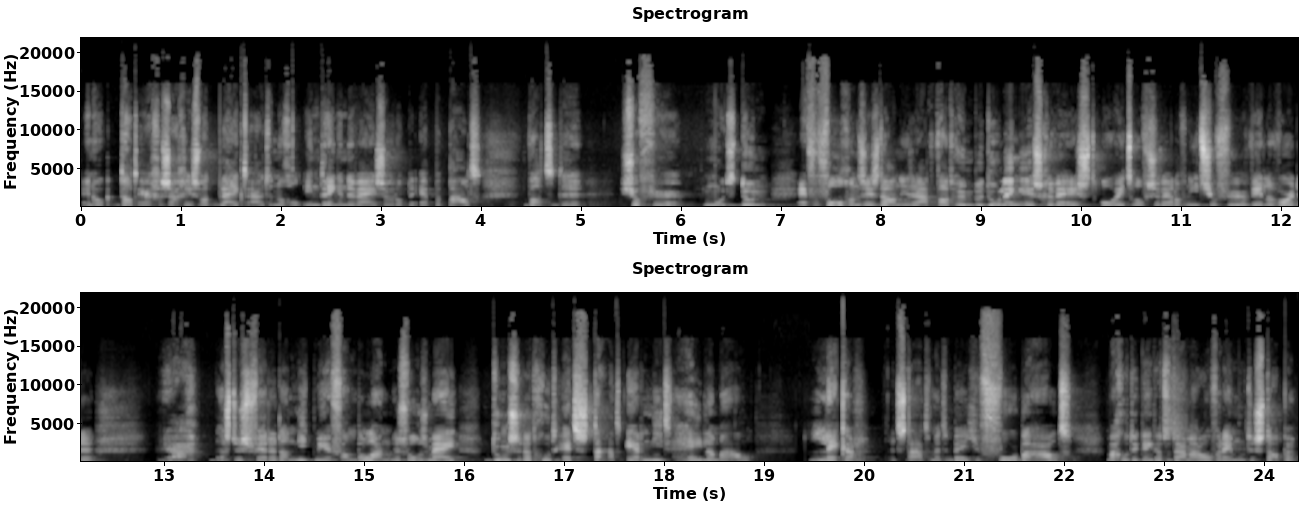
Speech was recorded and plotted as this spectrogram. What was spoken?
En ook dat er gezag is wat blijkt uit de nogal indringende wijze waarop de app bepaalt wat de chauffeur moet doen. En vervolgens is dan inderdaad wat hun bedoeling is geweest ooit, of ze wel of niet chauffeur willen worden. Ja, dat is dus verder dan niet meer van belang. Dus volgens mij doen ze dat goed. Het staat er niet helemaal lekker. Het staat er met een beetje voorbehoud. Maar goed, ik denk dat we daar maar overheen moeten stappen.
